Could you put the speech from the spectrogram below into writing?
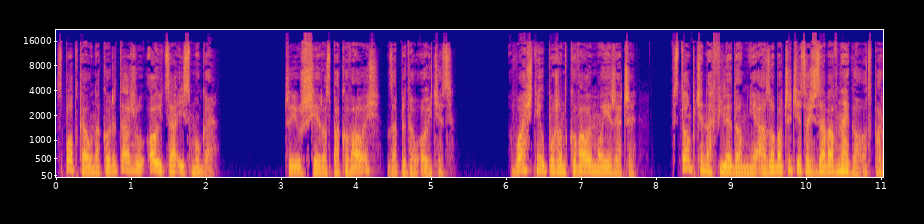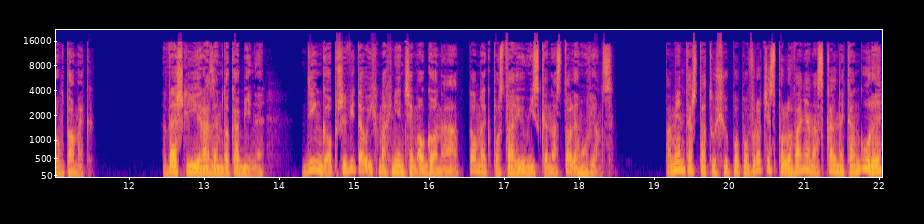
spotkał na korytarzu ojca i smugę. — Czy już się rozpakowałeś? — zapytał ojciec. — Właśnie uporządkowałem moje rzeczy. Wstąpcie na chwilę do mnie, a zobaczycie coś zabawnego — odparł Tomek. Weszli razem do kabiny. Dingo przywitał ich machnięciem ogona, a Tomek postawił miskę na stole, mówiąc — Pamiętasz, tatusiu, po powrocie z polowania na skalne kangury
